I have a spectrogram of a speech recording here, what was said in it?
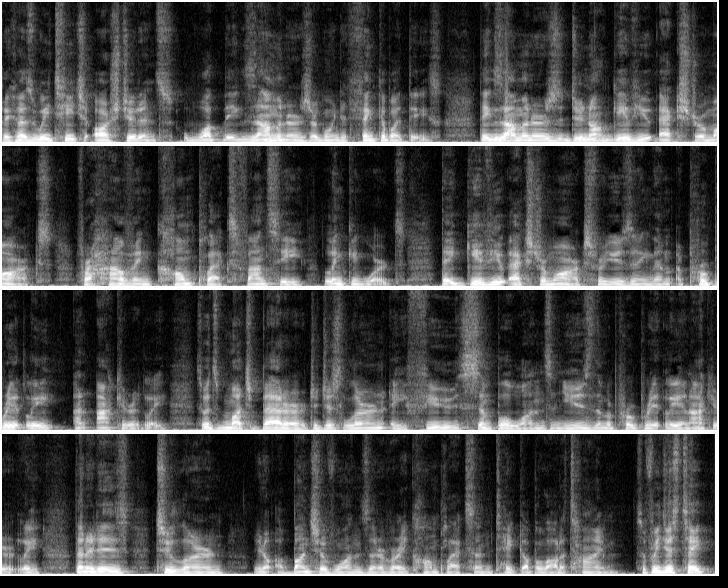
because we teach our students what the examiners are going to think about these. The examiners do not give you extra marks for having complex, fancy linking words. They give you extra marks for using them appropriately and accurately. So it's much better to just learn a few simple ones and use them appropriately and accurately than it is to learn you know, a bunch of ones that are very complex and take up a lot of time. So if we just take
